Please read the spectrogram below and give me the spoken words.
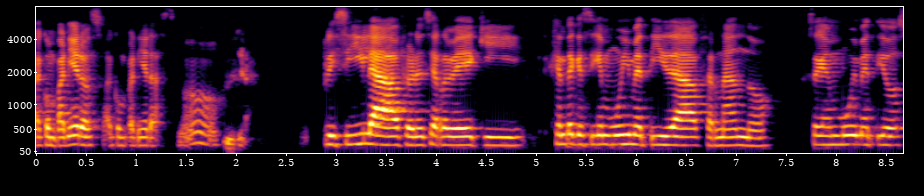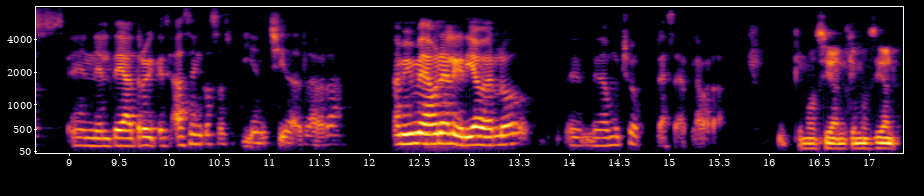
a, compañeros, a compañeras, ¿no? Priscila, Florencia Rebecki, gente que sigue muy metida, Fernando, siguen muy metidos en el teatro y que hacen cosas bien chidas, la verdad. A mí me da una alegría verlo, eh, me da mucho placer, la verdad. Qué emoción, qué emoción.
